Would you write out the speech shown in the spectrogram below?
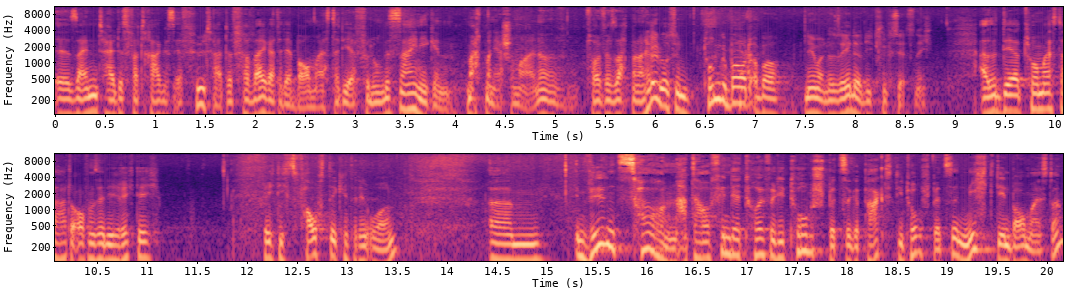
äh, seinen Teil des Vertrages erfüllt hatte, verweigerte der Baumeister die Erfüllung des Seinigen. Macht man ja schon mal. Ne? Teufel sagt man dann, hey, du hast den Turm gebaut, aber nee, meine Seele, die kriegst du jetzt nicht. Also der Turmeister hatte offensichtlich richtig, richtig faustdick hinter den Ohren. Ähm, Im wilden Zorn hat daraufhin der Teufel die Turmspitze gepackt, die Turmspitze, nicht den Baumeister,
